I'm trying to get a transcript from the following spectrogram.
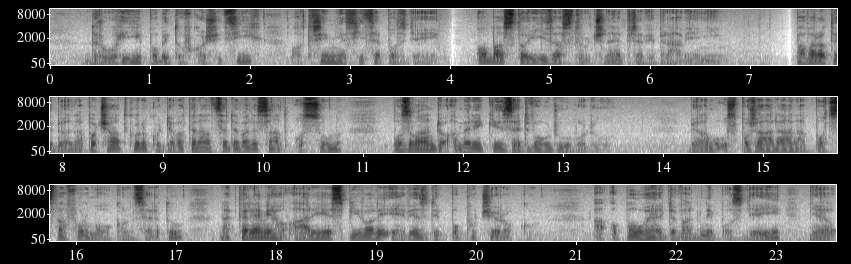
– druhý pobytu v Košicích o tři měsíce později. Oba stojí za stručné převyprávění. Pavarotti byl na počátku roku 1998 pozván do Ameriky ze dvou důvodů. Byla mu uspořádána podsta formou koncertu, na kterém jeho árie zpívali i hvězdy popu či roku. A o pouhé dva dny později měl,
